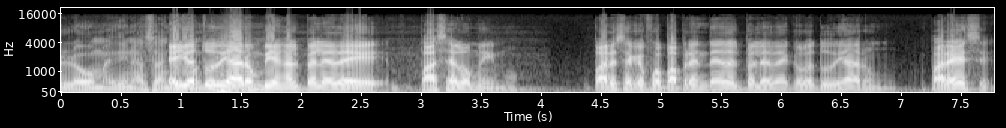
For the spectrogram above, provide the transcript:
los Medina Sánchez. Ellos estudiaron bien al PLD para hacer lo mismo. Parece que fue para aprender del PLD que lo estudiaron. Parece.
